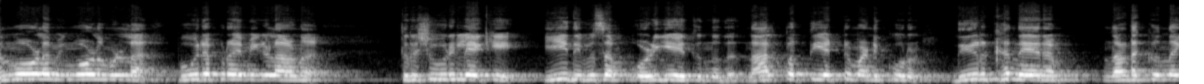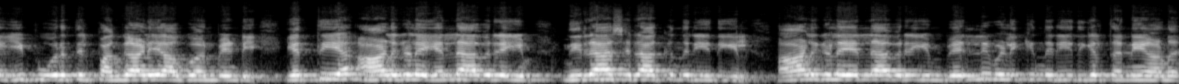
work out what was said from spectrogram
അങ്ങോളം ഇങ്ങോളമുള്ള പൂരപ്രേമികളാണ് തൃശ്ശൂരിലേക്ക് ഈ ദിവസം ഒഴുകിയെത്തുന്നത്. നാൽപ്പത്തിയെട്ട് മണിക്കൂർ ദീർഘനേരം നടക്കുന്ന ഈ പൂരത്തിൽ പങ്കാളിയാകുവാൻ വേണ്ടി എത്തിയ ആളുകളെ എല്ലാവരെയും നിരാശരാക്കുന്ന രീതിയിൽ ആളുകളെ എല്ലാവരെയും വെല്ലുവിളിക്കുന്ന രീതിയിൽ തന്നെയാണ്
